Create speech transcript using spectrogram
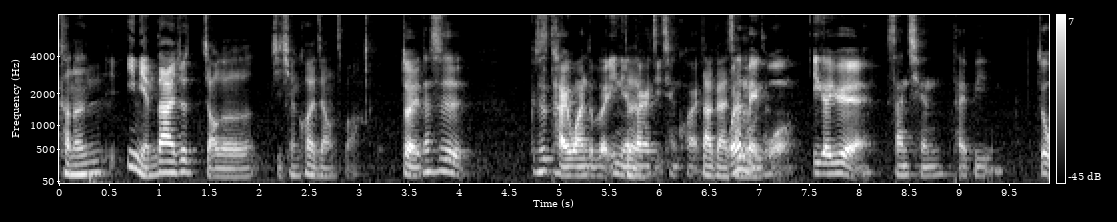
可能一年大概就缴个几千块这样子吧。对，但是。可是台湾对不对？一年大概几千块。大概。我在美国一个月三千台币，就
